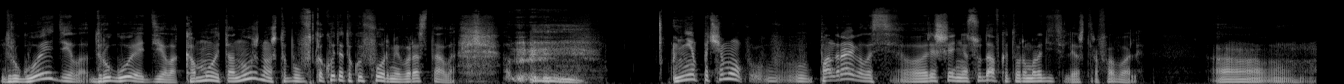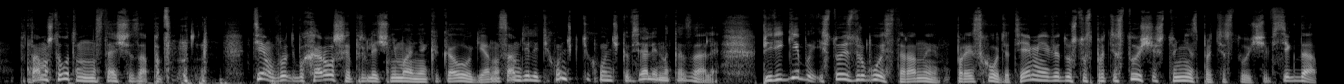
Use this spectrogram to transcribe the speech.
Другое дело, другое дело, кому это нужно, чтобы в какой-то такой форме вырастало. Мне почему понравилось решение суда, в котором родители оштрафовали? А, потому что вот он настоящий Запад. Тем вроде бы хорошая, привлечь внимание к экологии, а на самом деле тихонечко-тихонечко взяли и наказали. Перегибы и с той, и с другой стороны происходят. Я имею в виду, что с протестующей, что не с протестующей. Всегда,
